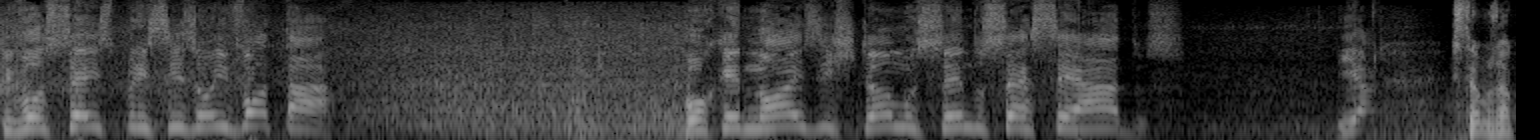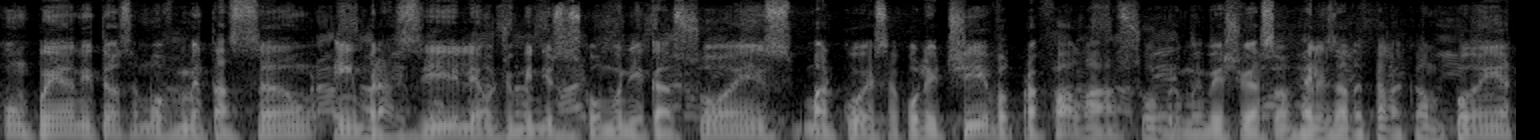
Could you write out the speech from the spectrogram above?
que vocês precisam ir votar. Porque nós estamos sendo cerceados. E a... Estamos acompanhando então essa movimentação em Brasília, onde o ministro das Comunicações marcou essa coletiva para falar sobre uma investigação realizada pela campanha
